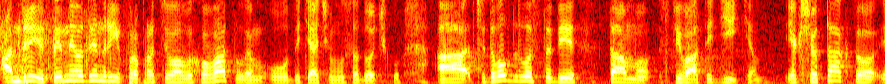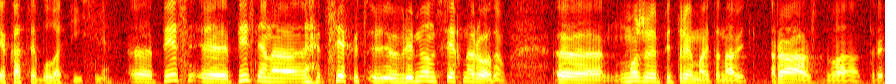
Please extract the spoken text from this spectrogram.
Андрію, ти не один рік пропрацював вихователем у дитячому садочку. А чи доводилось тобі там співати дітям? Якщо так, то яка це була пісня? Е, Пісня, е, пісня на всіх е, времен, всіх народів. Е, Може, підтримайте навіть. Раз, два, три.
